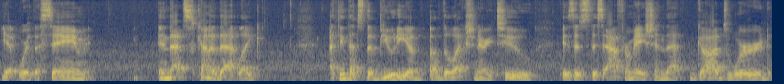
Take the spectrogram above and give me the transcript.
yet we're the same. And that's kind of that like. I think that's the beauty of, of the lectionary too is it's this affirmation that God's word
